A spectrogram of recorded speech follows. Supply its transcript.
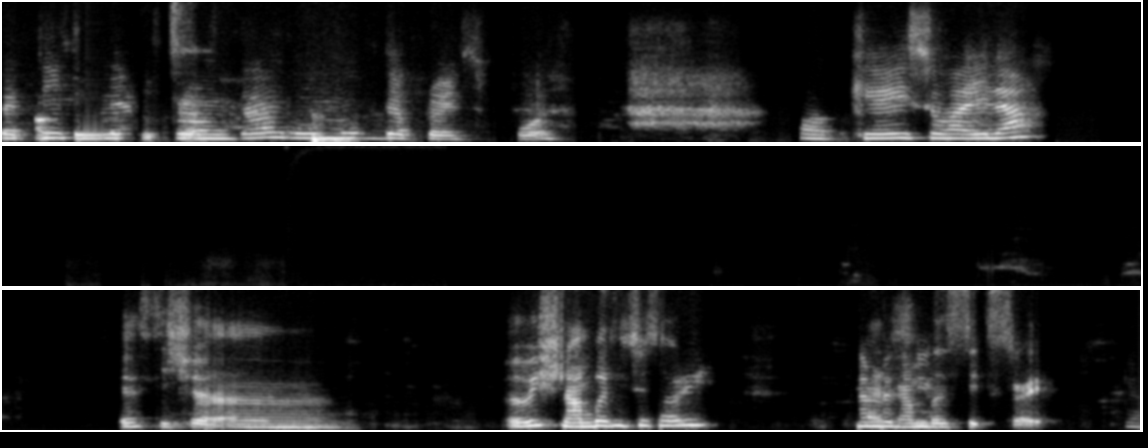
Petit okay, of the principal. Okay, Suhaila. Yes, teacher. Uh, which number did you sorry? Number, uh, number six, right? Yeah.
